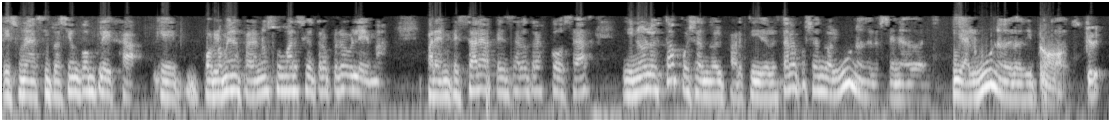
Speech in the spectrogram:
Es una situación compleja que, por lo menos para no sumarse otro problema, para empezar a pensar otras cosas, y no lo está apoyando el partido, lo están apoyando algunos de los senadores y algunos de los diputados. No,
